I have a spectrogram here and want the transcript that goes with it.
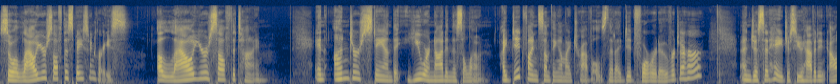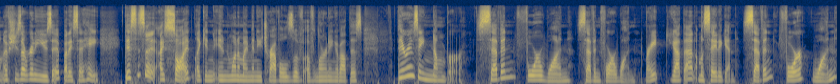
So allow yourself the space and grace, allow yourself the time, and understand that you are not in this alone. I did find something on my travels that I did forward over to her and just said, hey, just so you have it. In, I don't know if she's ever going to use it, but I said, hey, this is a, I saw it like in, in one of my many travels of, of learning about this. There is a number 741741, right? You got that? I'm going to say it again 741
